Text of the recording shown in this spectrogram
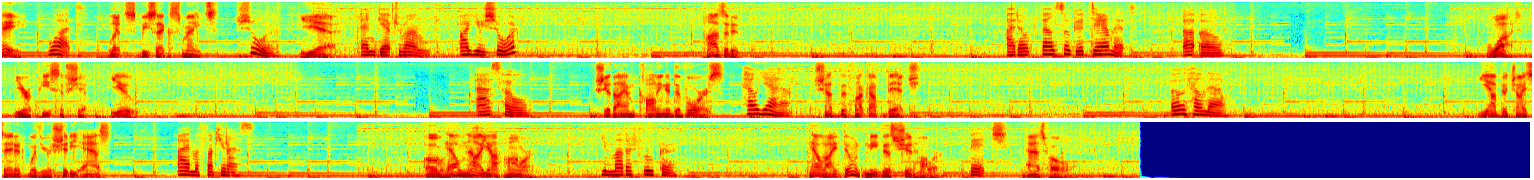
Hey, What? let's be sex mates. Sure. Yeah, And get drunk. Are you sure? positive. I don't feel so good, damn it. Uh-oh. What? You're a piece of shit, you. Asshole. Shit, I am calling a divorce. Hell yeah. Shut the fuck up, bitch. Oh hell no. Yeah, bitch, I said it with your shitty ass. I'm a fuck your ass. Oh, hell nah, ya whore. You motherfucker. Hell, I don't need this shit whore. Bitch. Asshole.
